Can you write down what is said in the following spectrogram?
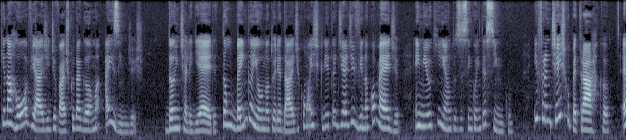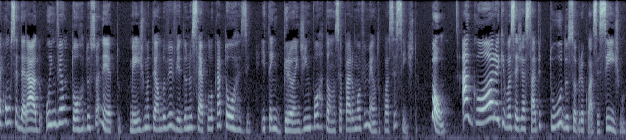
que narrou a viagem de Vasco da Gama às Índias. Dante Alighieri também ganhou notoriedade com a escrita de A Divina Comédia, em 1555. E Francesco Petrarca é considerado o inventor do soneto, mesmo tendo vivido no século XIV, e tem grande importância para o movimento classicista. Bom, agora que você já sabe tudo sobre o classicismo,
